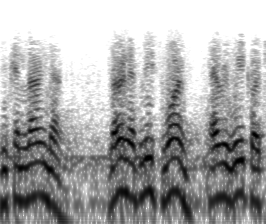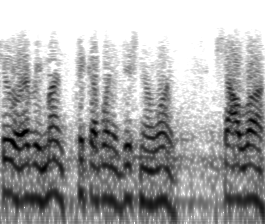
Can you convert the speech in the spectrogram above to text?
You can learn them. Learn at least one every week or two or every month. Pick up one additional one. Inshallah,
